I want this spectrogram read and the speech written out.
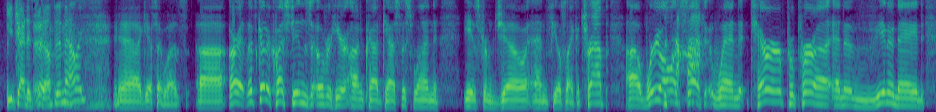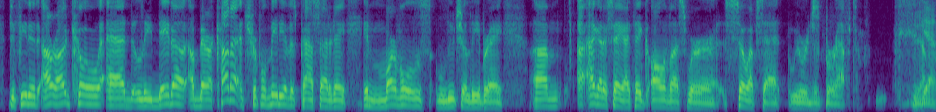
you trying to stump him, Alex? Yeah, I guess I was. Uh, all right, let's go to questions over here on Crowdcast. This one is from Joe and feels like a trap. Uh, were you all upset when Terror Purpura and Vinonade defeated Aranco and Lineda Americana at Triplemania this past Saturday in Marvel's Lucha Libre? Um, I, I got to say, I think all of us were so upset. We were just bereft. Yeah.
